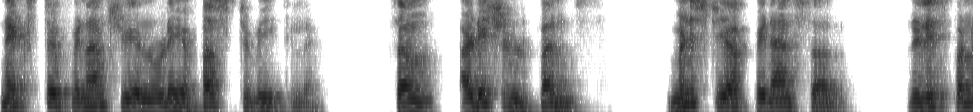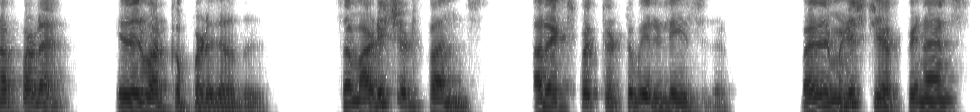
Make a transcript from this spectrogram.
Next financial year உடைய first weekல some additional funds Ministry of Finance ஆல் ரிலீஸ் பண்ணப்பட எதிர்பார்க்கப்படுகிறது some additional funds are expected to be released by the Ministry of Finance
